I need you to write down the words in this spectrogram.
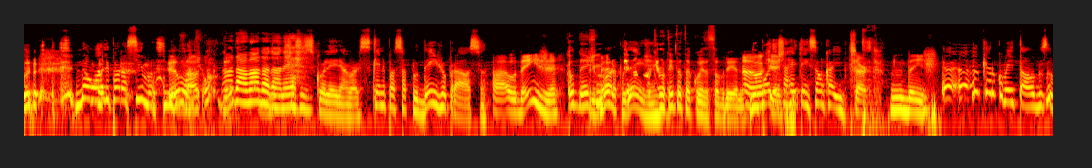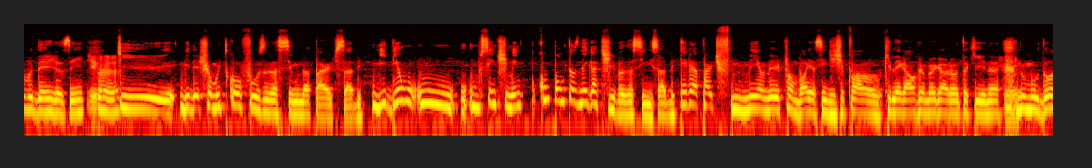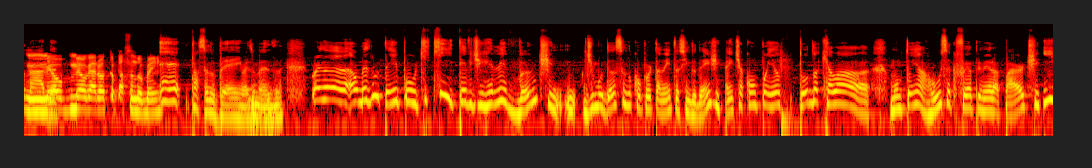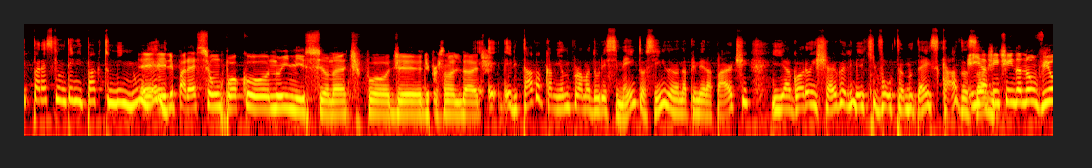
Não olhe para cima. Exato. Nada, nada, nada, né? Vocês escolherem agora. Vocês querem passar pro Denji ou pra Asa? Ah, o Denji? Eu deixo, Primeiro pro Denji? porque não tem tanta coisa sobre ele. Ah, Não ok. pode deixar a retenção cair. Certo. O Denji. Eu, eu- eu quero comentar algo sobre o Denji, assim, Uhum. que me deixou muito confuso na segunda parte, sabe? Me deu um, um sentimento com pontas negativas, assim, sabe? Teve a parte meio, meio fanboy, assim, de tipo, ó, que legal ver o meu garoto aqui, né? Não mudou nada. Meu, meu garoto passando bem. É, passando bem, mais ou menos, né? Mas é, ao mesmo tempo, o que, que teve de relevante de mudança no comportamento, assim, do Denji? A gente acompanhou toda aquela montanha russa que foi a primeira parte e parece que não teve impacto nenhum É, nele. Ele parece um pouco no início, né? Tipo, de, de personalidade. E- Ele tava caminhando pro amadurecimento, assim, na na primeira parte, e agora eu enxergo ele meio que voltando 10 casas, E sabe? a gente ainda não viu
